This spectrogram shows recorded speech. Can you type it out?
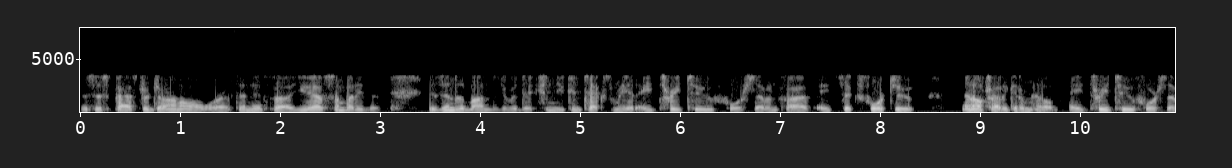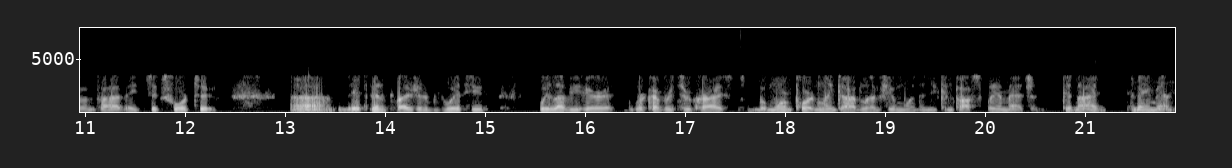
This is Pastor John Allworth, and if uh, you have somebody that is into the bondage of addiction, you can text me at eight three two four seven five eight six four two, and I'll try to get them help. Eight three two four seven five eight six four two. Uh, it's been a pleasure to be with you. We love you here at Recovery Through Christ, but more importantly, God loves you more than you can possibly imagine. Good night and amen.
